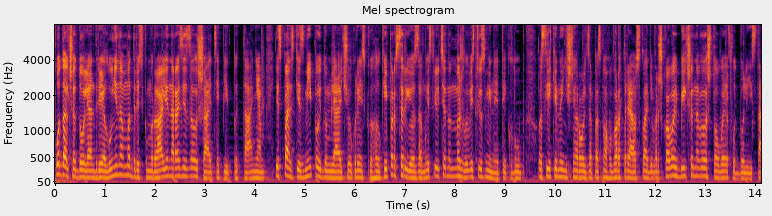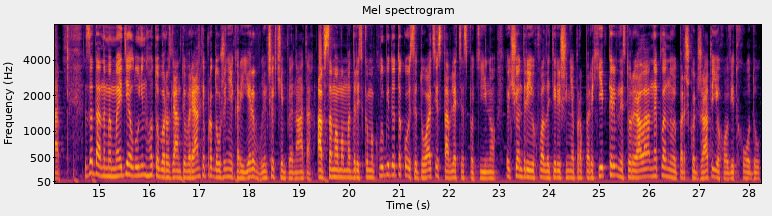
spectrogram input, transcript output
Подальша доля Андрія Луніна в мадридському реалі наразі залишається під питанням. Іспанські змі повідомляють, що український голкіпер серйозно замислюється над можливістю змінити клуб, оскільки нинішня роль запасного воротаря у складі вершкових більше не влаштовує футболіста. За даними медіа, Лунін готовий розглянути варіанти продовження кар'єри в інших чемпіонатах. А в самому мадридському клубі до такої ситуації ставляться спокійно. Якщо Андрій ухвалить рішення про перехід, керівництво реала не планує перешкоджати його відходу.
